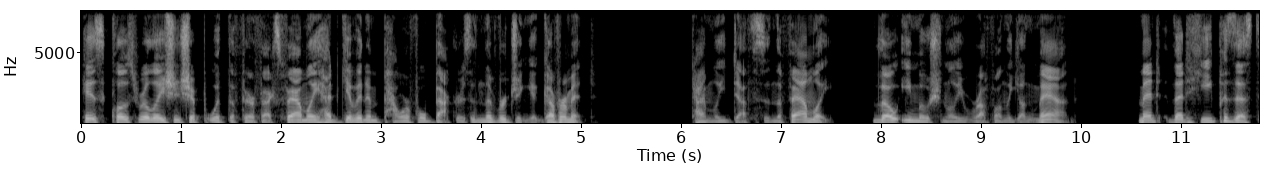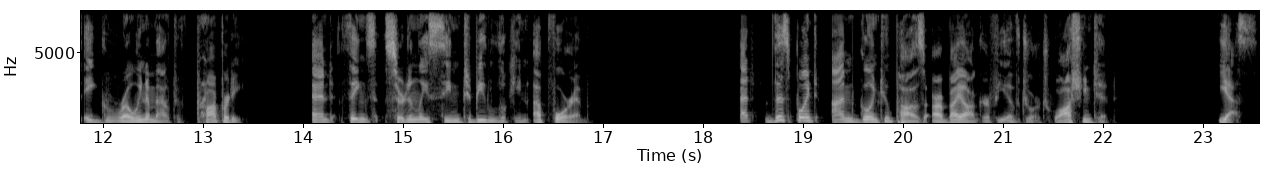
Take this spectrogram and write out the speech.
His close relationship with the Fairfax family had given him powerful backers in the Virginia government. Timely deaths in the family, though emotionally rough on the young man, meant that he possessed a growing amount of property, and things certainly seemed to be looking up for him. At this point, I'm going to pause our biography of George Washington. Yes,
